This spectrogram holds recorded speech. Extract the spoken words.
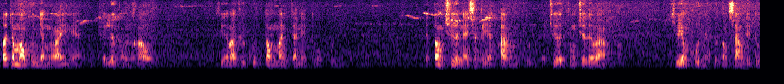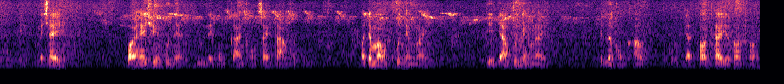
เขาจะมองคุณอย่างไรเนี่ย เป็นเรื่องของเขาสิ่งที่มาคือคุณต้องมั่นใจในตัวคุณ จะต้องเชื่อในศักยภาพของคุณ เชื่อต้องเชื่อได้ว่า ชีวิตของคุณเนี่ยคุณต้องสร้างด้วยตัวคุณเอง ไม่ใช่ปล่อยให้ชีวิตของคุณเนี่ยอยู่ในวงการของสายตาคนอื่นเขาจะมองคุณอย่างไรเหยียดย้ำคุณอย่างไร เป็นเรื่องของเขาอย่าท้อแท้อย่าท้อถอย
